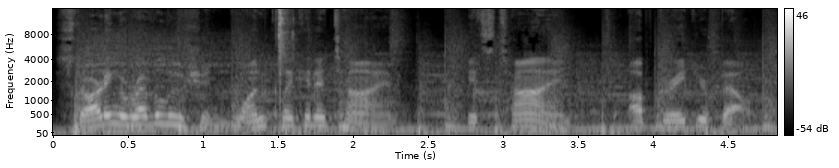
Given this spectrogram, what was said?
Starting a revolution one click at a time, it's time to upgrade your belt.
